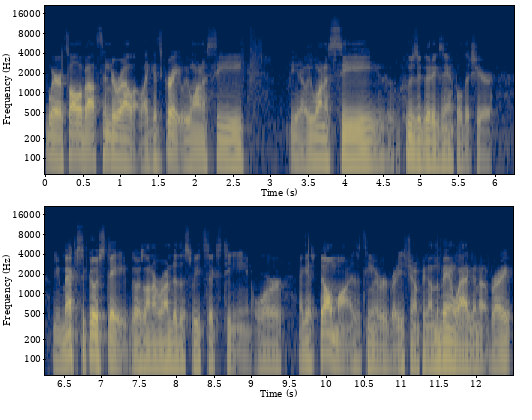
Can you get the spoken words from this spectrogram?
where it's all about Cinderella. Like, it's great. We want to see, you know, we want to see who's a good example this year. New Mexico State goes on a run to the Sweet 16, or I guess Belmont is a team everybody's jumping on the bandwagon of, right?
